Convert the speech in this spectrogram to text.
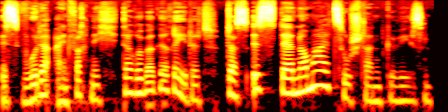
Es wurde einfach nicht darüber geredet. Das ist der Normalzustand gewesen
